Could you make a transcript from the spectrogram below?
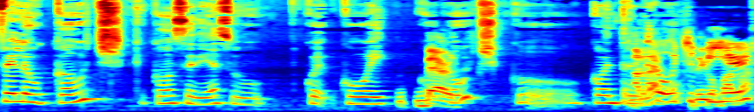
fellow coach, que cómo sería su coach, co-entrenador. coach Beard,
